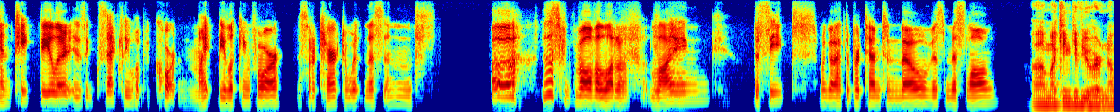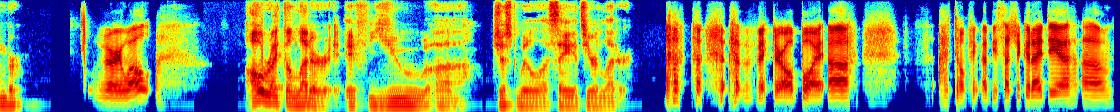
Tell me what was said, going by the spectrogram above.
antique dealer is exactly what the court might be looking for. A sort of character witness, and uh, does this involve a lot of lying, deceit? Am I gonna have to pretend to know this Miss Long? Um, I can give you her number. Very well. I'll write the letter if you uh, just will uh, say it's your letter. Victor, oh boy, uh, I don't think that'd be such a good idea. Um,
